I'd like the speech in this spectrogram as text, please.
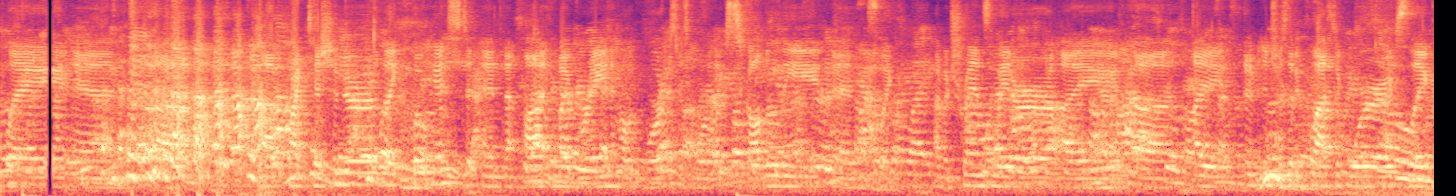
play and practitioner like focused, and uh, my brain, how it works, is more like scholarly, and like I'm a translator. I uh, I am interested in classic works, like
